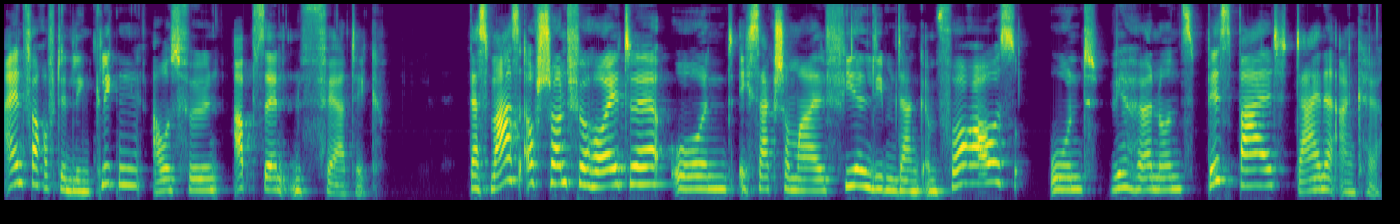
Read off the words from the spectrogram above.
Einfach auf den Link klicken, ausfüllen, absenden, fertig. Das war's auch schon für heute und ich sag schon mal vielen lieben Dank im Voraus und wir hören uns. Bis bald, deine Anke.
